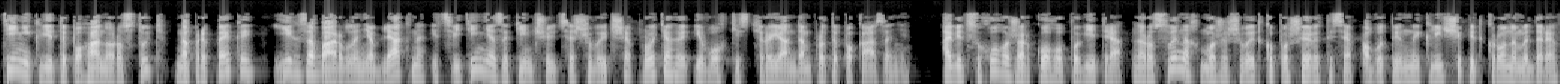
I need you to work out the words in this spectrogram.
Тіні квіти погано ростуть, на припеки, їх забарвлення блякне і цвітіння закінчується швидше, протяги і вогкість трояндам протипоказані а від сухого жаркого повітря на рослинах може швидко поширитися павутинний кліщі під кронами дерев.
